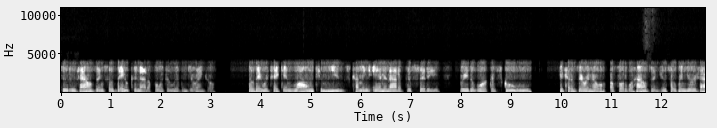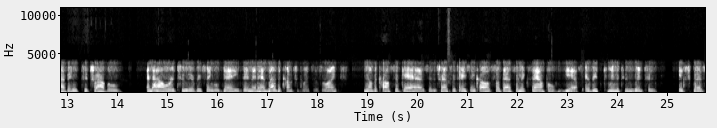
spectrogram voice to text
student housing, so they could not afford to live in Durango. So they were taking long commutes coming in and out of the city for either work or school because there were no affordable housing. And so when you're having to travel an hour or two every single day, then it has other consequences, right? You know, the cost of gas and transportation costs. So that's an example. Yes, every community we went to expressed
